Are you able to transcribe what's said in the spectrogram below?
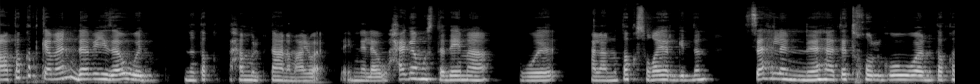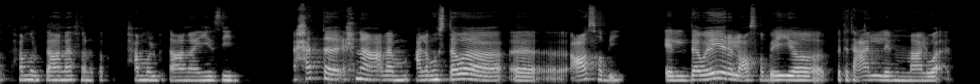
أعتقد كمان ده بيزود نطاق التحمل بتاعنا مع الوقت لأن لو حاجة مستدامة وعلى نطاق صغير جدا سهل إنها تدخل جوه نطاق التحمل بتاعنا فنطاق التحمل بتاعنا يزيد. حتى إحنا على على مستوى آه، عصبي الدوائر العصبية بتتعلم مع الوقت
